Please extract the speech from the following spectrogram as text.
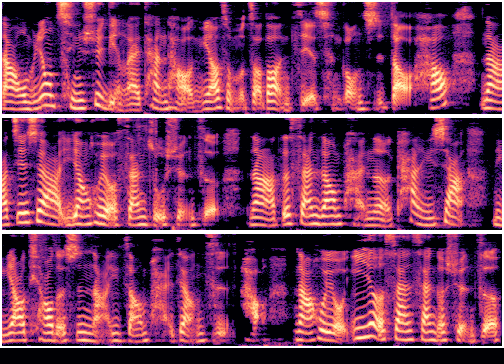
那我们用情绪点来探讨，你要怎么找到你自己的成功之道？好，那接下来一样会有三组选择。那这三张牌呢，看一下你要挑的是哪一张牌，这样子。好，那会有一二三三个选择。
